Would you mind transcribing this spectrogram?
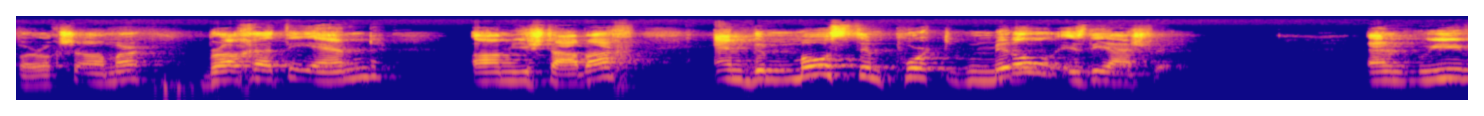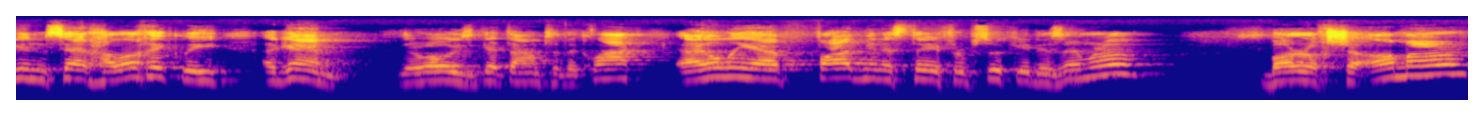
Baruch Sha'amar, bracha at the end, um, Yishtabach, and the most important middle is the Ashrei. And we even said halachically, again, they always get down to the clock. I only have five minutes today for Psuki de Zimra, Baruch Sha'amar,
